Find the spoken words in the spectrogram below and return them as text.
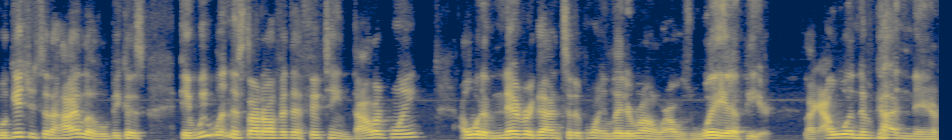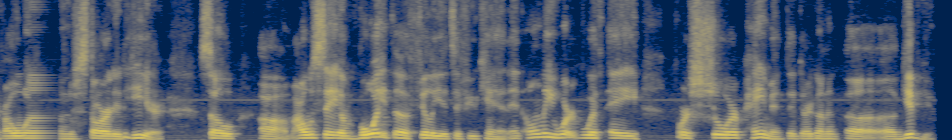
will get you to the high level because if we wouldn't have started off at that $15 point, I would have never gotten to the point later on where I was way up here. Like I wouldn't have gotten there if I wouldn't have started here. So um, I would say avoid the affiliates if you can, and only work with a for sure payment that they're going to uh, uh, give you.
